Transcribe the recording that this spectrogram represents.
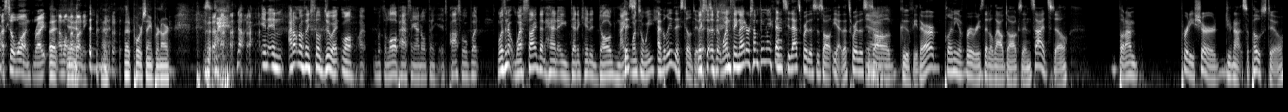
I still won, right? Uh, I want my money. Uh, that poor Saint Bernard. No, and and I don't know if they still do it. Well, I, with the law passing, I don't think it's possible. But wasn't it West Side that had a dedicated dog night They s- once a week? I believe they still do They it. is it Wednesday night or something like that? and see, that's where this is all. Yeah, that's where this is Yeah. all goofy. There are plenty of breweries that allow dogs inside still, but I'm pretty sure you're not supposed to.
